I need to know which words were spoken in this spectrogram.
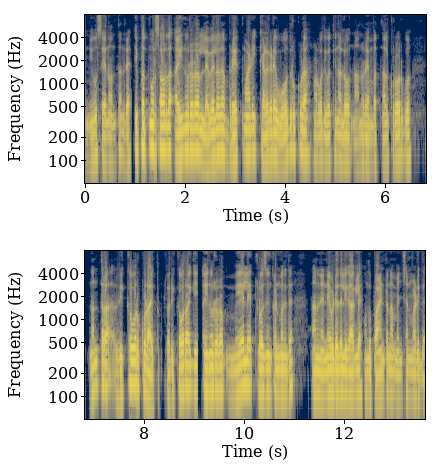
ನ್ಯೂಸ್ ಏನು ಅಂತಂದ್ರೆ ಇಪ್ಪತ್ಮೂರು ಸಾವಿರದ ಐನೂರರ ಲೆವೆಲ್ ಬ್ರೇಕ್ ಮಾಡಿ ಕೆಳಗಡೆ ಹೋದ್ರೂ ಕೂಡ ನೋಡಬಹುದು ಇವತ್ತಿನ ಲೋ ನಾನೂರ ಎಂಬತ್ನಾಲ್ಕರವರೆಗೂ ನಂತರ ರಿಕವರ್ ಕೂಡ ಆಯ್ತು. ರಿಕವರ್ ಆಗಿ ಐನೂರರ ಮೇಲೆ ಕ್ಲೋಸಿಂಗ್ ಕಂಡು ಬಂದಿದೆ. ನಾನು ನಿನ್ನೆ ವಿಡಿಯೋದಲ್ಲಿ ಈಗಾಗಲೇ ಒಂದು ಪಾಯಿಂಟ್ ಅನ್ನ ಮೆನ್ಷನ್ ಮಾಡಿದ್ದೆ.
